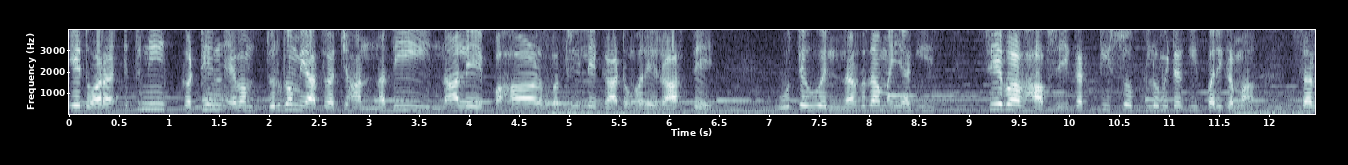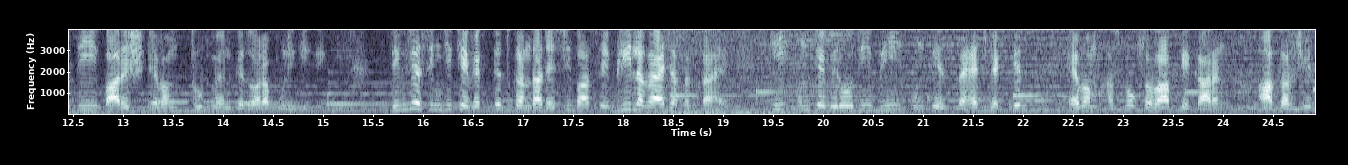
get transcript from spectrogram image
के द्वारा इतनी कठिन एवं दुर्गम यात्रा जहाँ नदी, नाले, पहाड़, पथरीले कांटों भरे रास्ते, होते हुए नर्मदा मैया की सेवा भाव से इकतीस किलोमीटर की परिक्रमा सर्दी, बारिश एवं धूप में उनके द्वारा पूरी की गई। दिग्विजय सिंह जी के व्यक्तित्व का अंदाज़ा इसी बात से भी लगाया जा सकता है कि उनके विरोधी भी उनके सहज व्यक्तित्व एवं हसमुख स्वभाव के कारण आकर्षित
